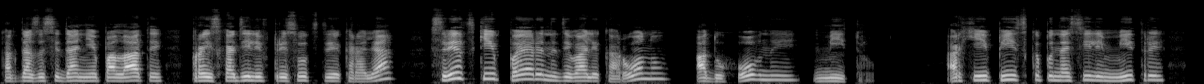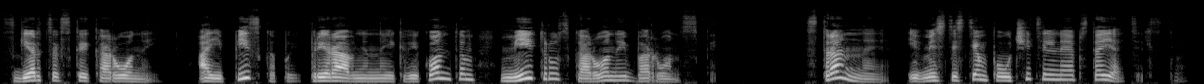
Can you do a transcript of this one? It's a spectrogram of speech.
Когда заседания палаты происходили в присутствии короля, светские пэры надевали корону, а духовные — митру. Архиепископы носили митры с герцогской короной, а епископы, приравненные к виконтам, митру с короной баронской. Странное и вместе с тем поучительное обстоятельство.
